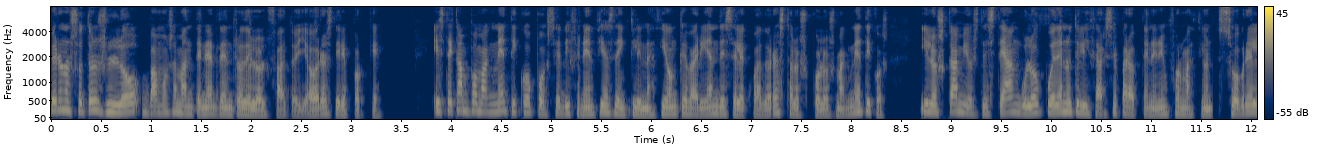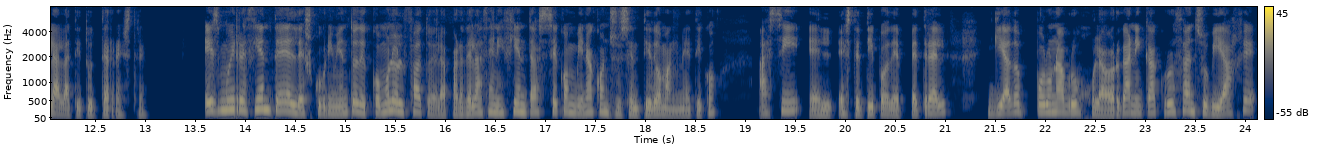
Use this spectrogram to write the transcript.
pero nosotros lo vamos a mantener dentro del olfato y ahora os diré por qué. Este campo magnético posee diferencias de inclinación que varían desde el ecuador hasta los polos magnéticos, y los cambios de este ángulo pueden utilizarse para obtener información sobre la latitud terrestre. Es muy reciente el descubrimiento de cómo el olfato de la par de la cenicienta se combina con su sentido magnético. Así, el, este tipo de petrel, guiado por una brújula orgánica, cruza en su viaje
